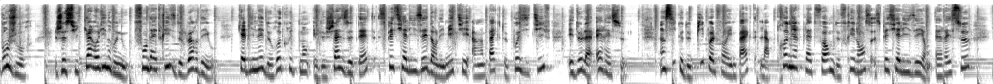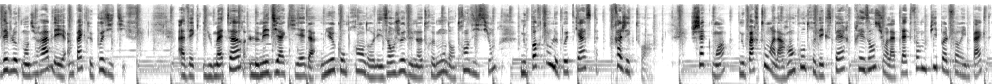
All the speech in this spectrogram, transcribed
Bonjour, je suis Caroline Renoux, fondatrice de Burdeo, cabinet de recrutement et de chasse de tête spécialisé dans les métiers à impact positif et de la RSE, ainsi que de People for Impact, la première plateforme de freelance spécialisée en RSE, développement durable et impact positif. Avec YouMatter, le média qui aide à mieux comprendre les enjeux de notre monde en transition, nous portons le podcast Trajectoire. Chaque mois, nous partons à la rencontre d'experts présents sur la plateforme People for Impact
